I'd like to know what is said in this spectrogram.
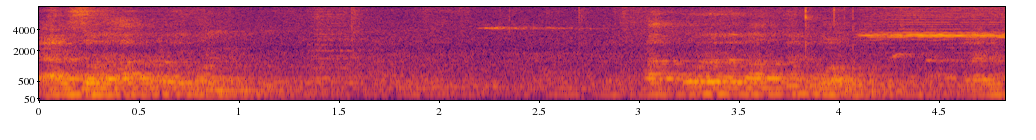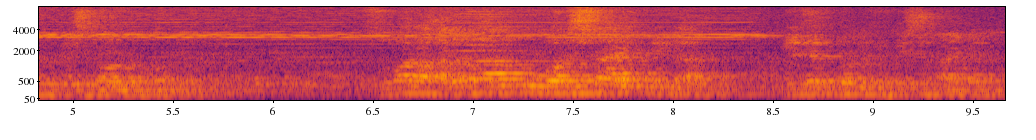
ಎರಡ್ ಸಾವಿರದ ಹತ್ತರಲ್ಲಿ ಬಂದಿತ್ತು ಹತ್ತರಲ್ಲಿ ಬಂತು. ಸುಮಾರು ಹದಿನಾಲ್ಕು ವರ್ಷ ಆಯ್ತು ಗೆಜೆಟ್ ನೋಟಿಫಿಕೇಶನ್ ಆಗಿದೆ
